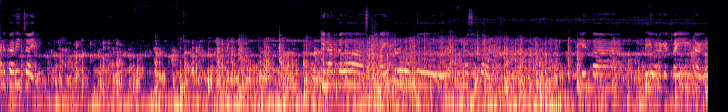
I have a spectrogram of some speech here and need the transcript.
ಉಕ್ಕಿನಾಡ್ಕ ಚಾಯ್ ಈ ಉಕ್ಕಿನಾಡ್ಕದ ಸ್ಟ್ರೈಟ್ ರೋಡ್ ಒಂದು ತುಂಬ ಸೂಪರ್ ಇಲ್ಲಿಂದ ನದಿಯವರೆಗೆ ಸ್ಟ್ರೈಟ್ ಆಗಿ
